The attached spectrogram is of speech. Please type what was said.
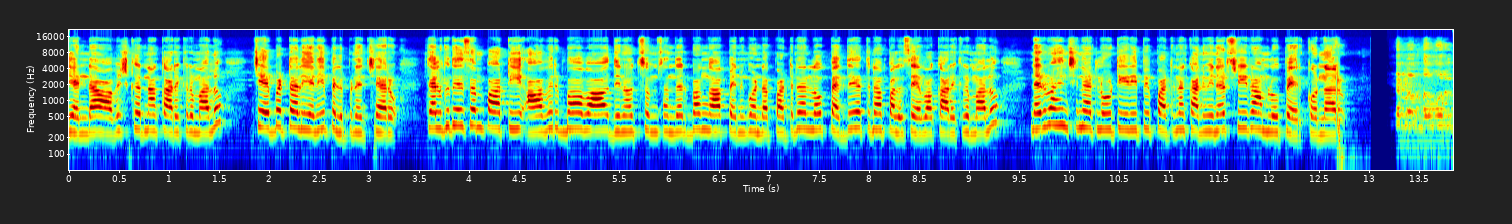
జెండా ఆవిష్కరణ కార్యక్రమాలు చేపట్టాలి అని పిలుపునిచ్చారు. తెలుగుదేశం పార్టీ ఆవిర్భావ దినోత్సవం సందర్భంగా పెనుగొండ పట్టణంలో పెద్ద ఎత్తున పలు సేవా కార్యక్రమాలు నిర్వహించినట్లు టీడీపీ పట్టణ కన్వీనర్ శ్రీరాములు పేర్కొన్నారు. నందమూరి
